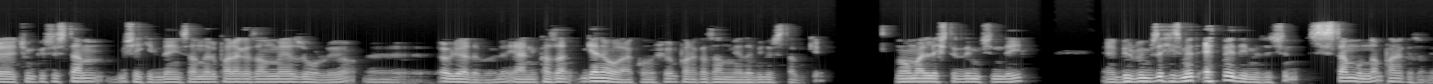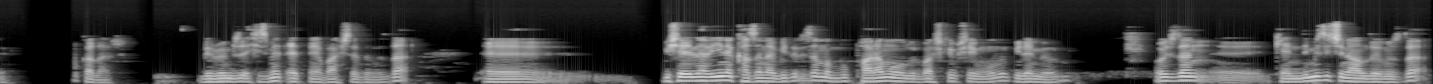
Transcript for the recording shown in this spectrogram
E, çünkü sistem bir şekilde insanları para kazanmaya zorluyor. E, öyle ya da böyle. Yani kazan genel olarak konuşuyorum. Para kazanmaya da biliriz tabii ki. Normalleştirdiğim için değil. birbirimize hizmet etmediğimiz için sistem bundan para kazanıyor. Bu kadar. Birbirimize hizmet etmeye başladığımızda bir şeyler yine kazanabiliriz ama bu para mı olur başka bir şey mi olur bilemiyorum. O yüzden e, kendimiz için aldığımızda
